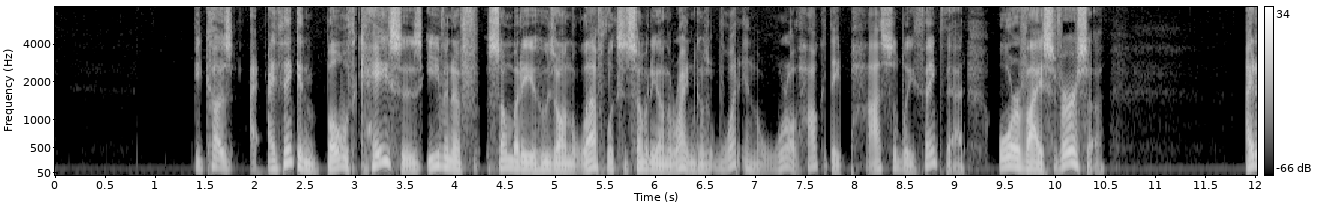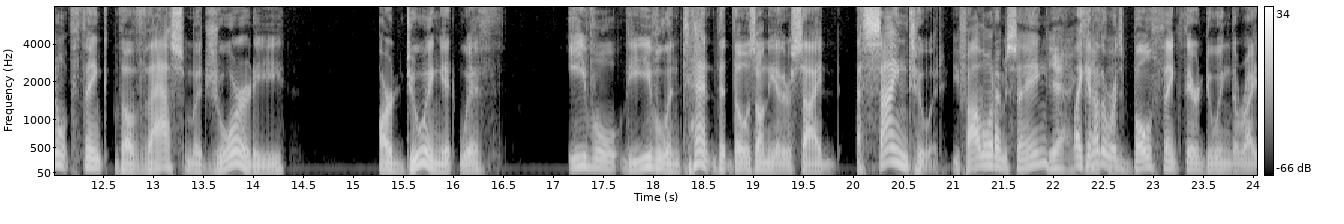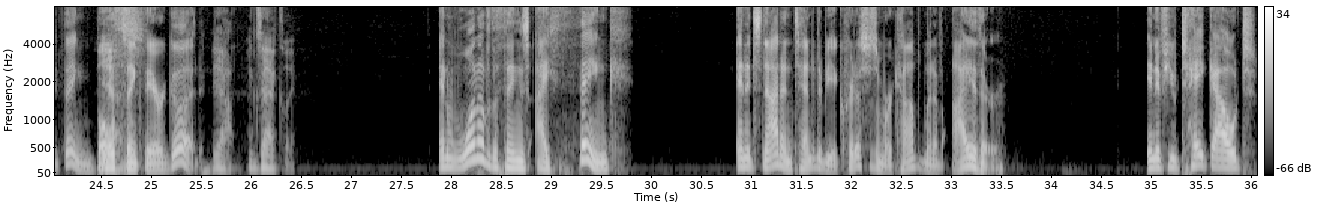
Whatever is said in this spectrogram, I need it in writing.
Because I, I think in both cases, even if somebody who's on the left looks at somebody on the right and goes, What in the world? How could they possibly think that? Or vice versa. I don't think the vast majority are doing it with evil the evil intent that those on the other side assign to it. You follow what I'm saying? Yeah, Like in other words, both think they're doing the right thing. Both Yes. think they are good. Yeah, exactly. And one of the things I think, and it's not intended to be a criticism or a compliment of either, and if you take out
